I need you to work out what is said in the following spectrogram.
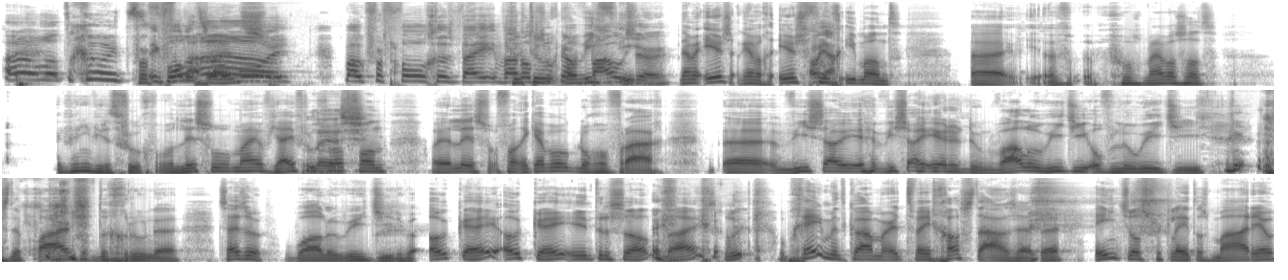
Oh, wat goed. Vervolgens. Ik vond het zo mooi. Maar ook vervolgens, wij waren op zoek naar wie, Bowser. Nou, maar eerst, okay, wacht, eerst vroeg oh, ja. iemand... Uh, volgens mij was dat... Ik weet niet wie dat vroeg. Liz volgens mij, of jij vroeg Liz. van... Oh ja, Liz, van, ik heb ook nog een vraag. Uh, wie, zou je, wie zou je eerder doen? Waluigi of Luigi? Is de paars of de groene? Het zei zo, Waluigi. Oké, okay, oké, okay, interessant, nice, goed. Op een gegeven moment kwamen er twee gasten aanzetten. Eentje was verkleed als Mario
